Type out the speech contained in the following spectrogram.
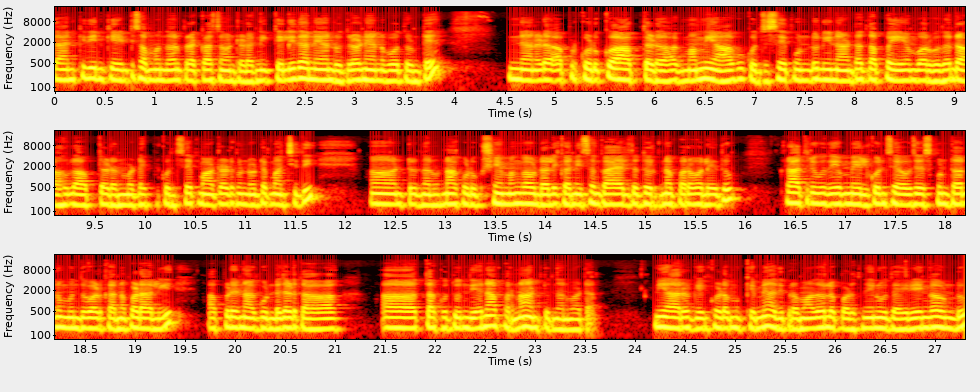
దానికి దీనికి ఏంటి సంబంధం అని ప్రకాశం అంటాడు. నీకు తెలియదని అని రుద్రాన్ని అనబోతుంటే నేను అనడు అప్పుడు కొడుకు ఆపుతాడు. మమ్మీ ఆగు కొంచెంసేపు ఉండు. నేను అంట తప్ప ఏం వరగదని రాహుల్ ఆపుతాడు అనమాట ఇప్పుడు కొంచెంసేపు మాట్లాడుకుంటూ ఉంటే మంచిది. ఆ, అంటున్నాను నా కొడుకు క్షేమంగా ఉండాలి. కనీసం గాయాలతో దొరికినా పర్వాలేదు. రాత్రి ఉదయం మేల్కొని సేవ చేసుకుంటాను. ముందు వాడు కనపడాలి. అప్పుడే నా గుండెదడ తగ్గుతుంది అని అపర్ణ అంటుందన్నమాట. నీ ఆరోగ్యం కూడా ముఖ్యమే అది ప్రమాదంలో పడుతుంది నువ్వు ధైర్యంగా ఉండు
